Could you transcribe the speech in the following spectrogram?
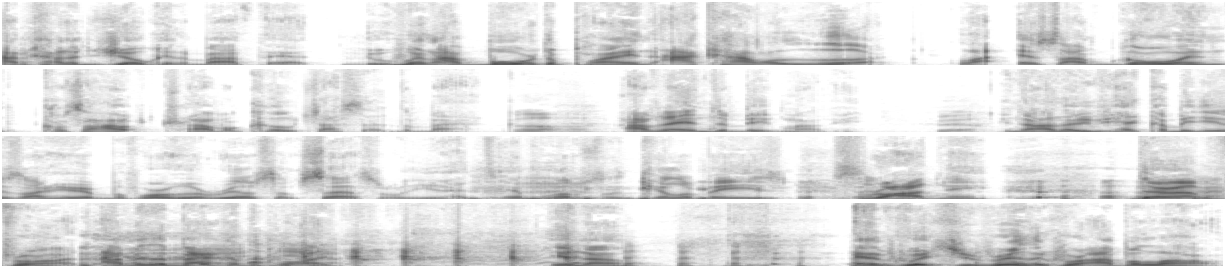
I'm kind of joking about that. When I board the plane, I kind of look like as I'm going because I travel coach. I sit in the back. Uh-huh. I'm into big money. You know, I know you've had comedians on here before who are real successful. You had Tim Wilson, Killer Beaz, Rodney. They're up front. I'm in the back of the plane. You know, and which is really where I belong.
